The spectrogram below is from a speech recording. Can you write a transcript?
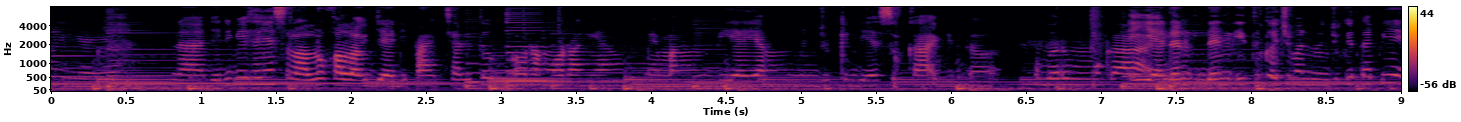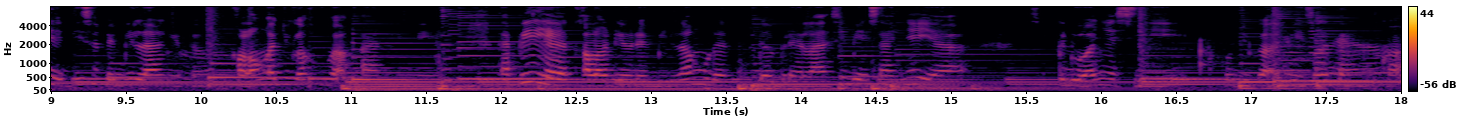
oh iya iya. Nah, jadi biasanya selalu kalau jadi pacar itu orang-orang yang memang dia yang nunjukin dia suka gitu. Baru membuka. Iya, dan dan itu gak cuma nunjukin tapi ya dia sampai bilang gitu. Kalau enggak juga aku gak akan ini. Tapi ya kalau dia udah bilang udah udah berelasi biasanya ya keduanya sih. Aku juga biasanya terbuka.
